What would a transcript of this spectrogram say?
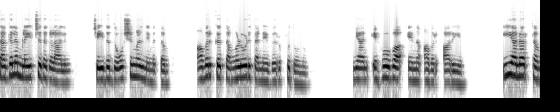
സകല മ്ലേച്ഛതകളാലും ചെയ്ത ദോഷങ്ങൾ നിമിത്തം അവർക്ക് തങ്ങളോട് തന്നെ വെറുപ്പ് തോന്നും. ഞാൻ യഹോവ എന്ന് അവർ അറിയും. ഈ അനർത്ഥം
